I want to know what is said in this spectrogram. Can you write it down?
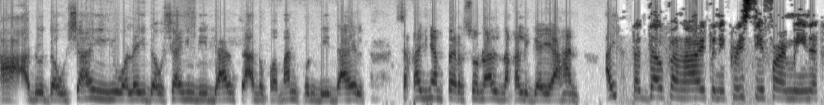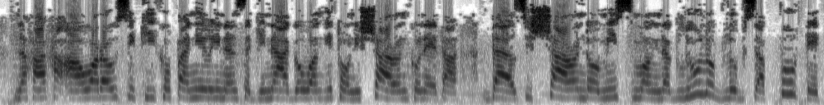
ah, ano daw siya, hihiwalay daw siya, hindi dahil sa ano paman, kundi dahil sa kanyang personal na kaligayahan. Ay, Tagdaw pa nga ito ni Christy Fermin, nakakaawa raw si Kiko Pangilinan sa ginagawang ito ni Sharon Cuneta dahil si Sharon daw mismo ang naglulublob sa putik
